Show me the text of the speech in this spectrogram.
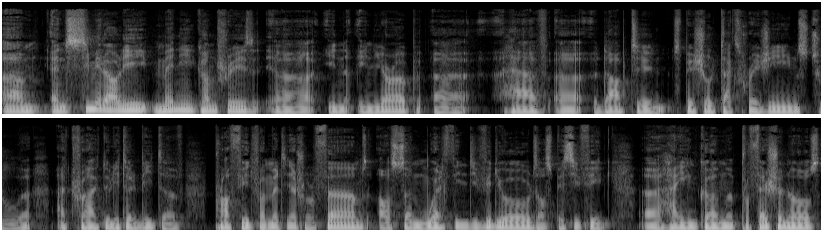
Um, and similarly, many countries uh, in in Europe uh, have uh, adopted special tax regimes to uh, attract a little bit of profit from multinational firms or some wealthy individuals or specific uh, high income professionals.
